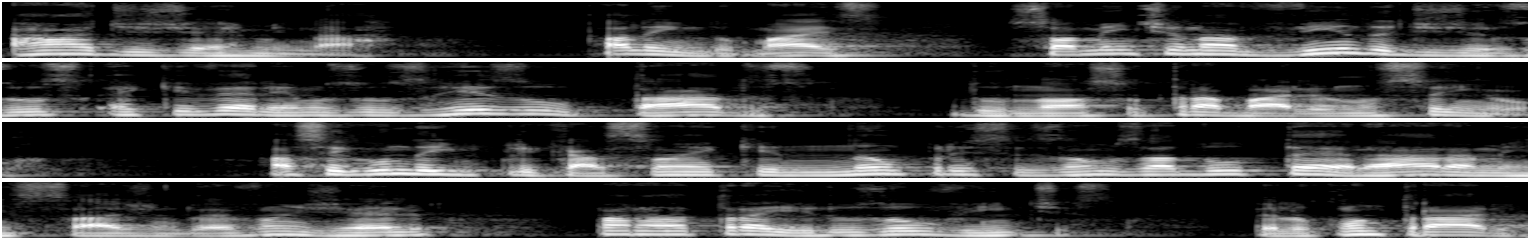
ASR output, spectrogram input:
há de germinar. Além do mais, somente na vinda de Jesus é que veremos os resultados do nosso trabalho no Senhor. A segunda implicação é que não precisamos adulterar a mensagem do Evangelho para atrair os ouvintes. Pelo contrário,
